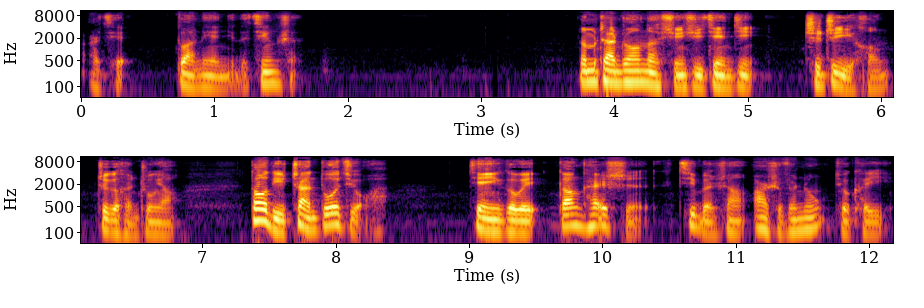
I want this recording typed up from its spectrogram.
而且锻炼你的精神。那么站桩呢，循序渐进，持之以恒，这个很重要。到底站多久啊？建议各位刚开始基本上二十分钟就可以，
